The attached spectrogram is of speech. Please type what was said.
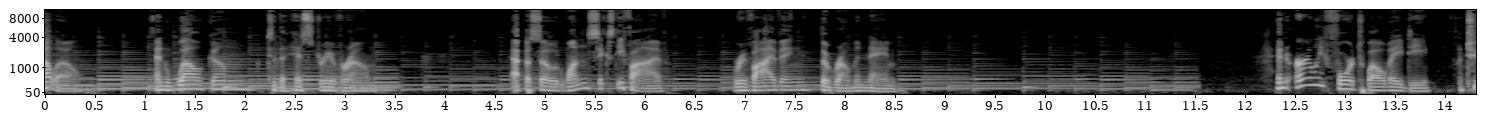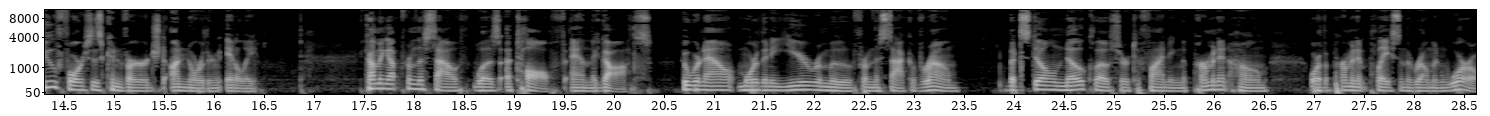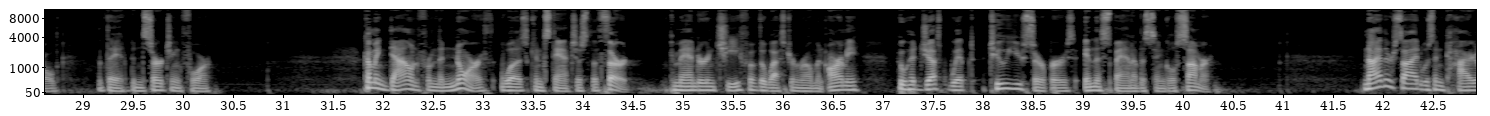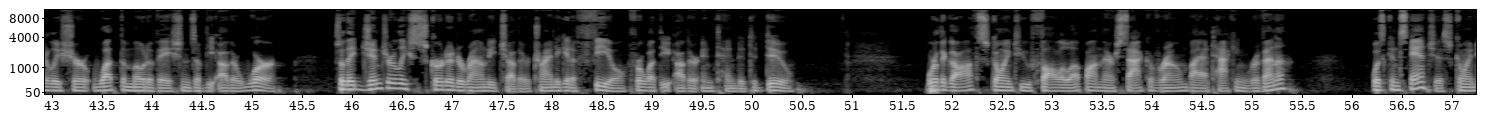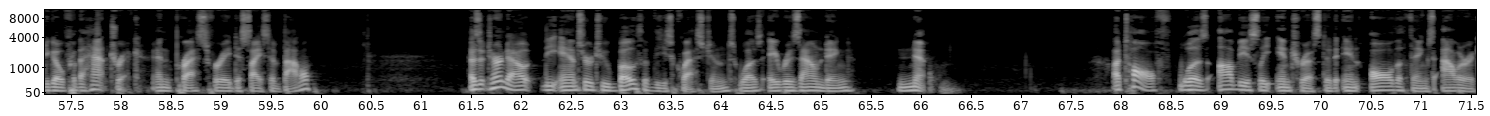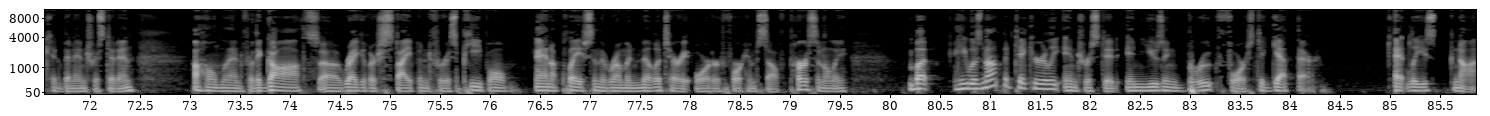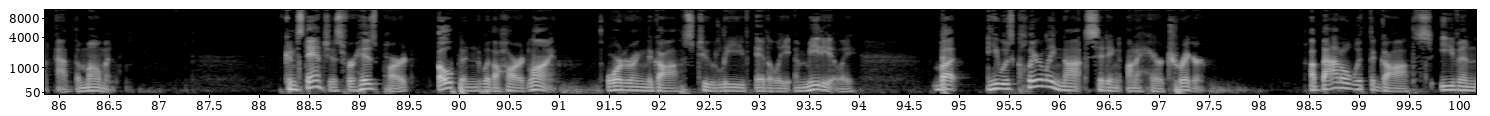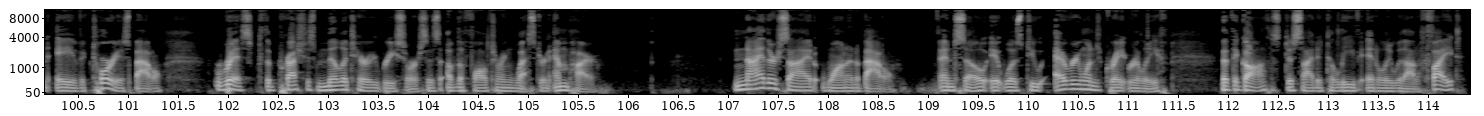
Hello, and welcome to the History of Rome. Episode 165, Reviving the Roman Name. In early 412 AD, two forces converged on northern Italy. Coming up from the south was Ataulf and the Goths, who were now more than a year removed from the sack of Rome, but still no closer to finding the permanent home or the permanent place in the Roman world that they had been searching for. Coming down from the north was Constantius III, commander-in-chief of the Western Roman army, who had just whipped two usurpers in the span of a single summer. Neither side was entirely sure what the motivations of the other were, so they gingerly skirted around each other trying to get a feel for what the other intended to do. Were the Goths going to follow up on their sack of Rome by attacking Ravenna? Was Constantius going to go for the hat trick and press for a decisive battle? As it turned out, the answer to both of these questions was a resounding no. Ataulf was obviously interested in all the things Alaric had been interested in, a homeland for the Goths, a regular stipend for his people, and a place in the Roman military order for himself personally, but he was not particularly interested in using brute force to get there at least not at the moment. Constantius, for his part, opened with a hard line, ordering the Goths to leave Italy immediately, but he was clearly not sitting on a hair trigger. A battle with the Goths, even a victorious battle, risked the precious military resources of the faltering Western Empire. Neither side wanted a battle, and so it was to everyone's great relief that the Goths decided to leave Italy without a fight,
